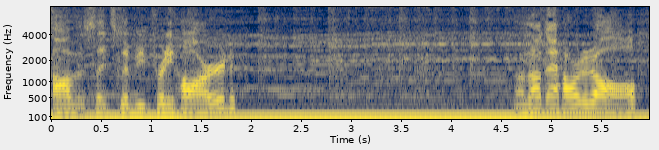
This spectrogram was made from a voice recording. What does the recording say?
Obviously, it's going to be pretty hard. Well, not that hard at all.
